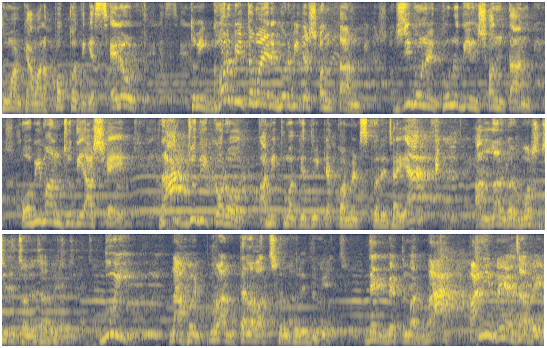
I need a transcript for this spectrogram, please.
তোমাকে আমার পক্ষ থেকে সেলুট। তুমি গর্বিত মায়ের গর্বিত সন্তান। জীবনে কোনোদিন সন্তান, অভিমান যদি আসে, রাগ যদি করো, আমি তোমাকে দুইটা কমেন্টস করে যাই। এক আল্লাহর ঘর মসজিদে চলে যাবে। দুই, না হয় পুরান তেলাবাদ শুরু করে দিবে। দেখবে তোমার রাগ পানি হয়ে যাবে।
